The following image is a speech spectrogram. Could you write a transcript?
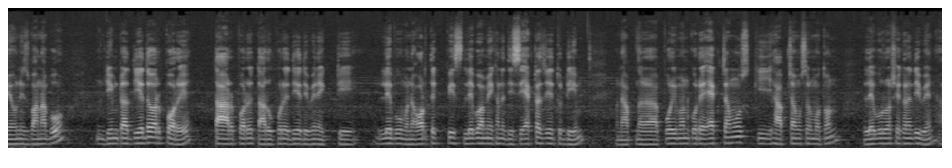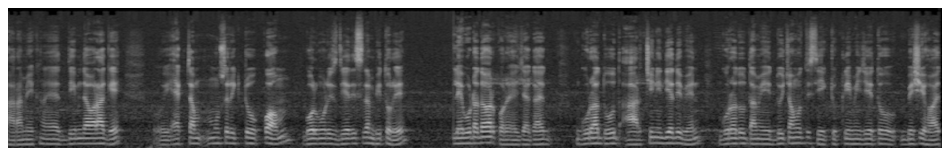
মেয়োনিজ বানাবো। ডিমটা দিয়ে দেওয়ার পরে তারপরে তার উপরে দিয়ে দেবেন একটি লেবু মানে অর্ধেক পিস লেবু আমি এখানে দিছি। একটা যেহেতু ডিম মানে আপনারা পরিমাণ করে এক চামচ কি হাফ চামচের মতন লেবুর রস এখানে দিবেন। আর আমি এখানে ডিম দেওয়ার আগে ওই এক চামচের একটু কম গোলমরিচ দিয়ে দিয়েছিলাম ভিতরে। লেবুটা দেওয়ার পরে এই জায়গায় গুঁড়া দুধ আর চিনি দিয়ে দিবেন। গুঁড়া দুধ আমি দুই চামচ দিছি, একটু ক্রিমি যেহেতু বেশি হয়,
